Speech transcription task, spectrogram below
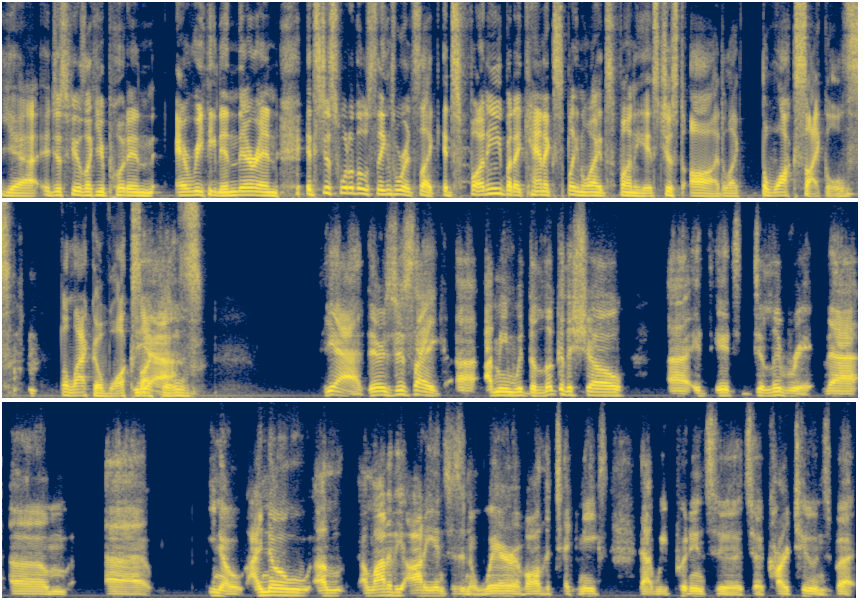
Yeah, it just feels like you put in everything in there, and it's just one of those things where it's like it's funny, but I can't explain why it's funny. It's just odd, like the walk cycles, the lack of walk cycles. yeah there's just like uh, i mean with the look of the show uh it, it's deliberate that um uh you know i know a, a lot of the audience isn't aware of all the techniques that we put into to cartoons but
